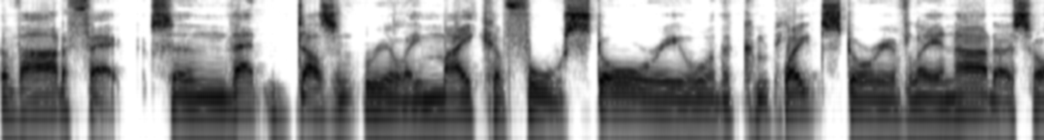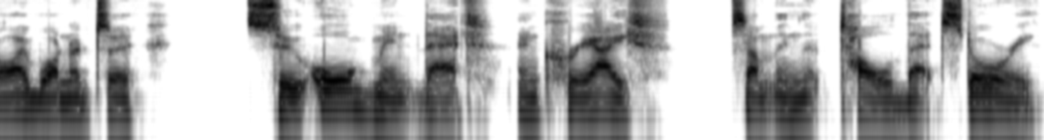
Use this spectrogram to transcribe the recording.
of artifacts, and that doesn't really make a full story or the complete story of Leonardo. So I wanted to to augment that and create something that told that story.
